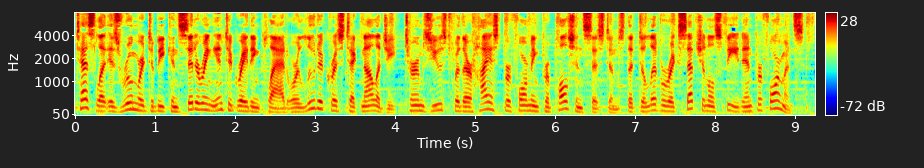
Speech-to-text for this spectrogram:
Tesla is rumored to be considering integrating plaid or ludicrous technology, terms used for their highest performing propulsion systems that deliver exceptional speed and performance.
